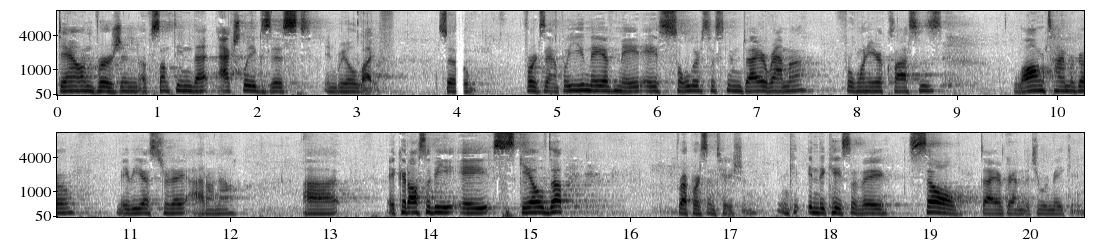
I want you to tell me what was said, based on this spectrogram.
down version of something that actually exists in real life. So, for example, you may have made a solar system diorama for one of your classes long time ago, maybe yesterday, I don't know. Uh, it could also be a scaled up representation in the case of a cell diagram that you were making.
